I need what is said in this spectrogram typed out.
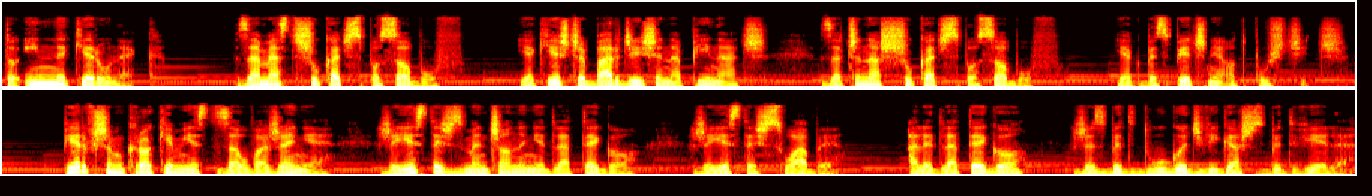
To inny kierunek. Zamiast szukać sposobów, jak jeszcze bardziej się napinać, zaczynasz szukać sposobów, jak bezpiecznie odpuścić. Pierwszym krokiem jest zauważenie, że jesteś zmęczony nie dlatego, że jesteś słaby, ale dlatego, że zbyt długo dźwigasz zbyt wiele.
